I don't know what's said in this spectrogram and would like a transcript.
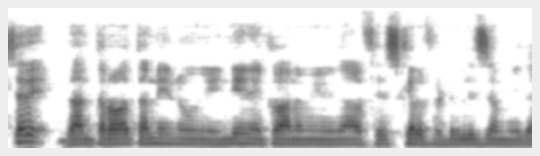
సరే దాని తర్వాత నేను ఇండియన్ ఎకానమీ మీద ఫిజికల్ ఫెడరలిజం మీద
